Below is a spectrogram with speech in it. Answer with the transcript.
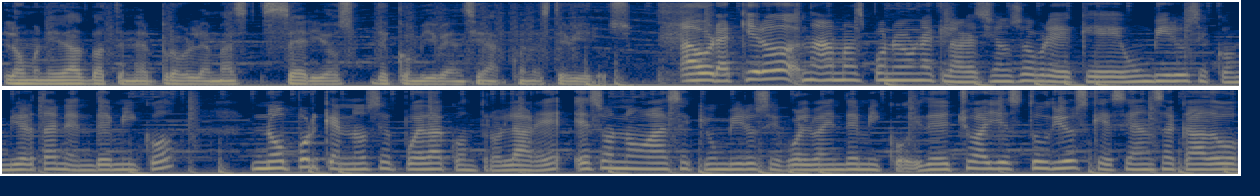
la humanidad va a tener problemas serios de convivencia con este virus. Ahora, quiero nada más poner una aclaración sobre que un virus se convierta en endémico, no porque no se pueda controlar, ¿eh? eso no hace que un virus se vuelva endémico. Y de hecho hay estudios que se han sacado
